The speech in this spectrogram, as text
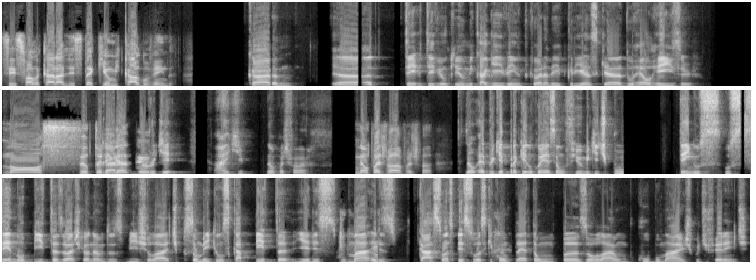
vocês falam, caralho, esse daqui eu me cago vendo? Cara, ah, te- teve um que eu me caguei vendo porque eu era meio criança, que é do Hellraiser. Nossa, eu tô Cara, ligado. Eu- porque... Ai, que... Não, pode falar. Não, pode falar, pode falar. Não, é porque, pra quem não conhece, é um filme que, tipo, tem os, os cenobitas, eu acho que é o nome dos bichos lá, tipo, são meio que uns capeta, e eles, ma- eles caçam as pessoas que completam um puzzle lá, um cubo mágico diferente.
